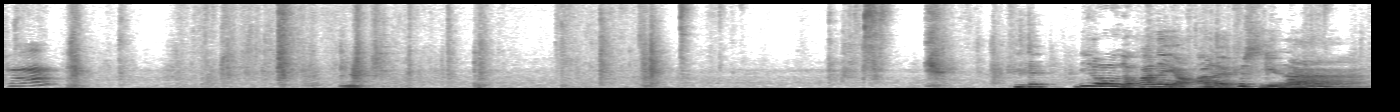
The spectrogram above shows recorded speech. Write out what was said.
你看，你拢用安尼哦，安尼不行啦。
